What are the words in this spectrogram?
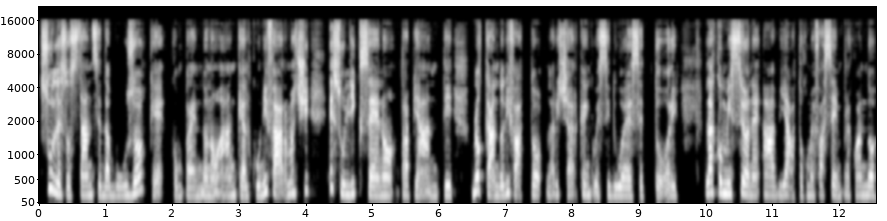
sulle sostanze d'abuso, che comprendono anche alcuni farmaci, e sugli xenotrapianti, bloccando di fatto la ricerca in questi due settori. La Commissione ha avviato avviato, come fa sempre quando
